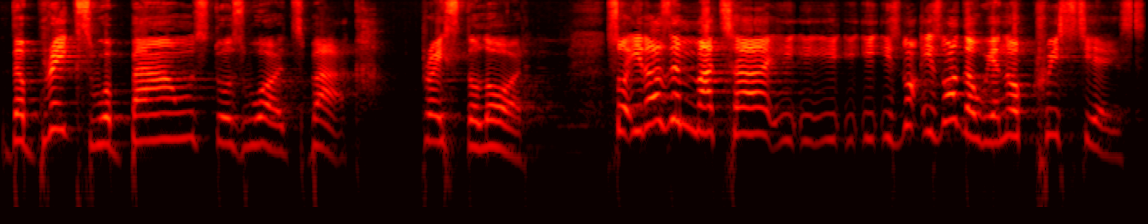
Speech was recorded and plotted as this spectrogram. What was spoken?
the bricks will bounce those words back. Praise the Lord. So it doesn't matter. It's not, it's not that we are not Christians,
